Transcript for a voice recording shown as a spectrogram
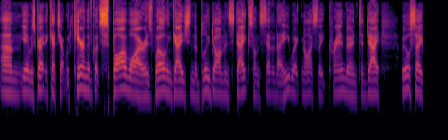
um, yeah, it was great to catch up with Ciaron. They've got Spywire as well engaged in the Blue Diamond Stakes on Saturday. He worked nicely at Cranbourne today. We also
